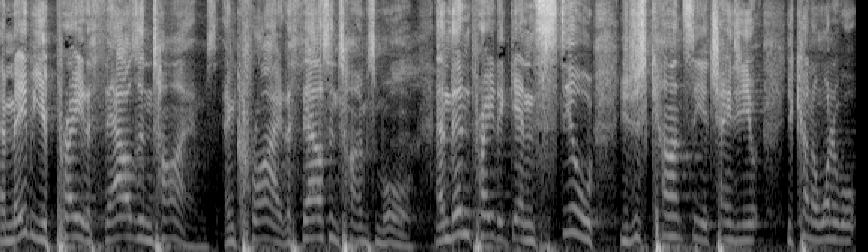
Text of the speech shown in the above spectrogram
And maybe you prayed a thousand times and cried a thousand times more, and then prayed again, and still you just can't see a change. And you, you kind of wonder, well,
